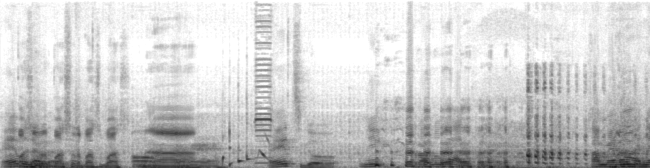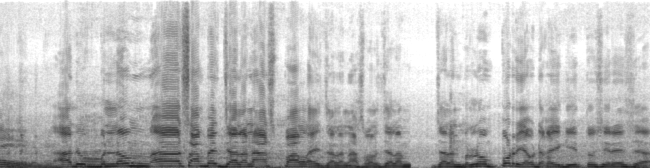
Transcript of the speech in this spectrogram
eh Lepas, bentar, lepas, bentar. lepas, lepas. Oke. Nah, Let's go. Ini terlalu ngata. Kameranya ini nih. nih. aduh, Nah, belum eh, sampai jalan aspal, eh jalan aspal, jalan jalan berlumpur ya udah kayak gitu sih Reza.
